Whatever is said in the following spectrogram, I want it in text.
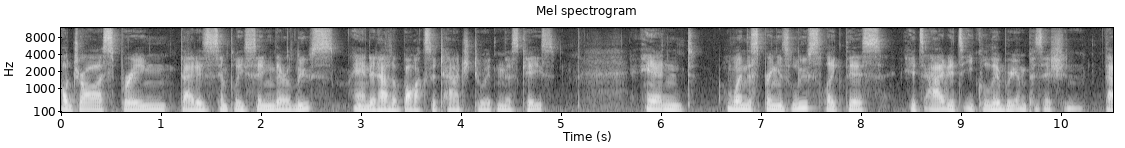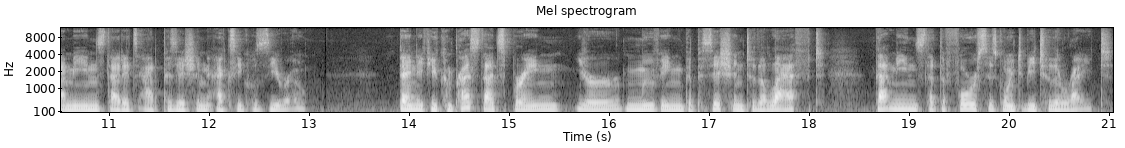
I'll draw a spring that is simply sitting there loose, and it has a box attached to it in this case. And when the spring is loose like this, it's at its equilibrium position. That means that it's at position x equals zero. Then if you compress that spring, you're moving the position to the left. That means that the force is going to be to the right.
